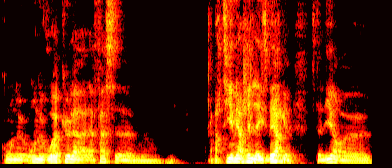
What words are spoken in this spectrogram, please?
qu'on ne, on ne voit que la, la face, la partie émergée de l'iceberg c'est-à-dire euh,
